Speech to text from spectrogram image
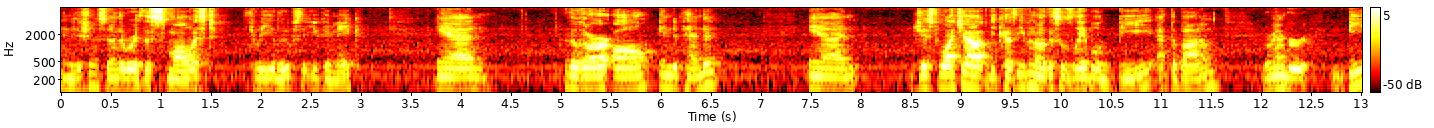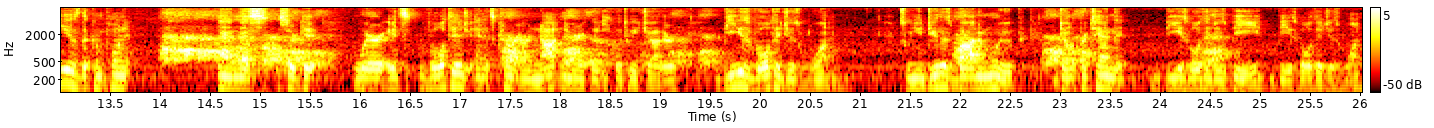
in addition. So in other words, the smallest three loops that you can make. And those are all independent. And just watch out because even though this was labeled B at the bottom, remember B is the component in this circuit where its voltage and its current are not numerically equal to each other. B's voltage is 1. So when you do this bottom loop, don't pretend that B's voltage is B, B's voltage is 1.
